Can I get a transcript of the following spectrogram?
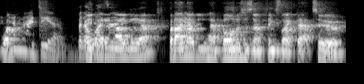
what- had an idea, but I had an idea, but I know you had bonuses and things like that too.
